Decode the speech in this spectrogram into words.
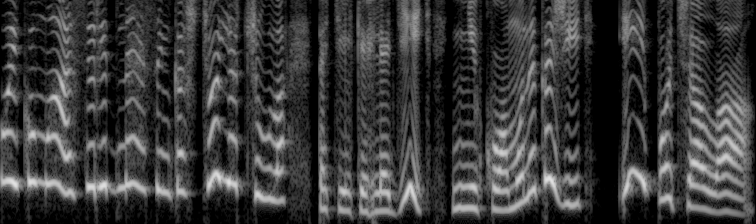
Ой, кумасю, ріднесенька, що я чула, та тільки глядіть, нікому не кажіть. І почала.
